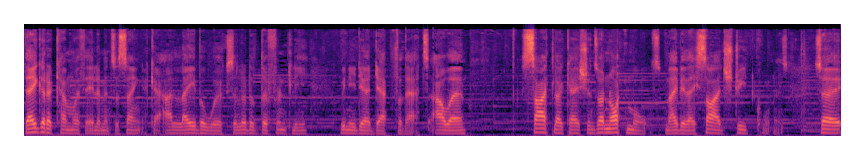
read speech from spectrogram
they got to come with elements of saying, okay, our labor works a little differently. We need to adapt for that. Our site locations are not malls, maybe they side street corners. So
